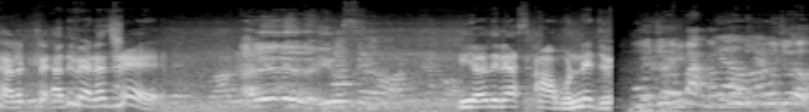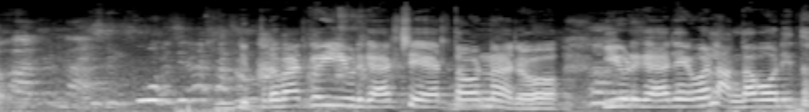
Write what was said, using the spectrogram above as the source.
కరెక్ట్. అది వెనస్డే ఈరోజు తినదు. ఈరోజు అవును ఇప్పుడు వరకు ఈవిడ గారు చేరుతూ ఉన్నారు. ఈవిడ గారు ఏమో లంగావోనితో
